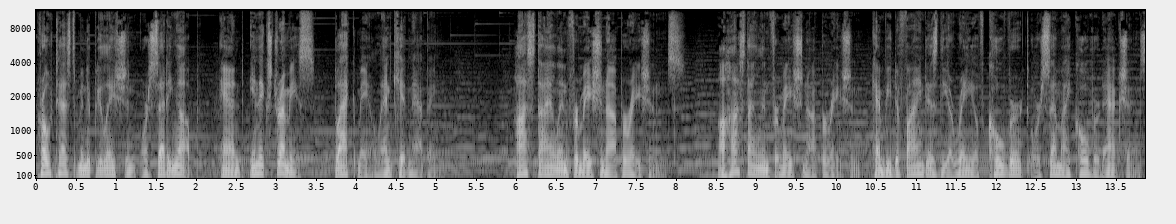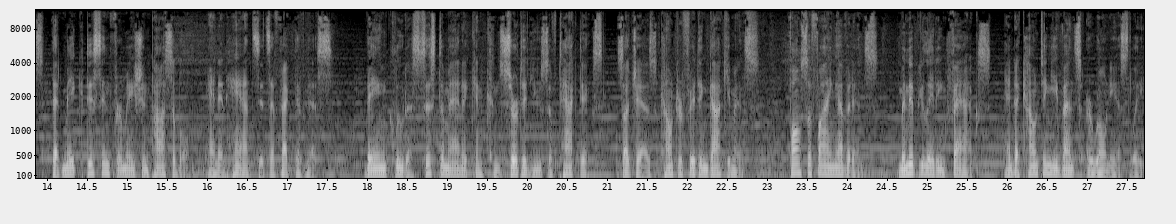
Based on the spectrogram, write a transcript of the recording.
protest manipulation or setting up, and in extremis, blackmail and kidnapping. Hostile information operations. A hostile information operation can be defined as the array of covert or semi-covert actions that make disinformation possible and enhance its effectiveness. They include a systematic and concerted use of tactics such as counterfeiting documents, falsifying evidence, manipulating facts, and accounting events erroneously.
